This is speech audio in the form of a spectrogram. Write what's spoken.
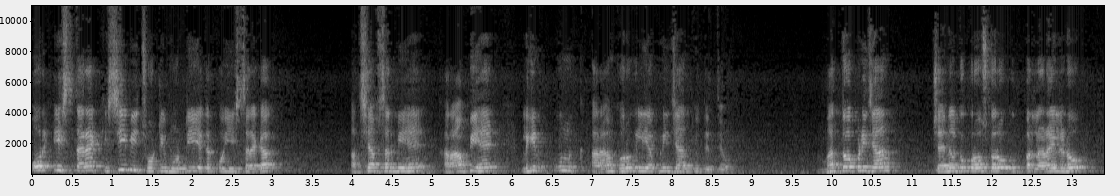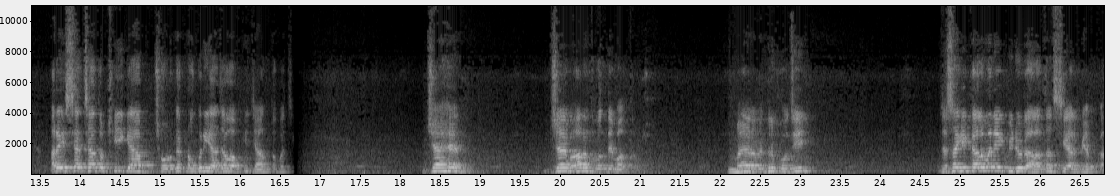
और इस तरह किसी भी छोटी मोटी, अगर कोई इस तरह का अच्छे अफसर भी हैं, खराब भी हैं, लेकिन उन आरामखोरों के लिए अपनी जान क्यों देते हो? मत दो अपनी जान। चैनल को क्रॉस करो, ऊपर लड़ाई लड़ो। अरे, इससे अच्छा तो ठीक है, आप छोड़कर नौकरी आ जाओ, आपकी जान तो बची। जय हिंद। जय भारत, वंदे मातरम। मैं रविंद्र फौजी। जैसा कि कल मैंने एक वीडियो डाला था सीआरपीएफ का,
